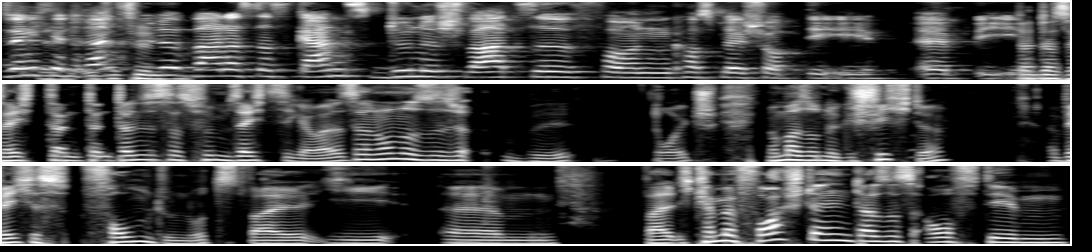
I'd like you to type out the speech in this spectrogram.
wenn ich mir dran so fühle, war das das ganz dünne schwarze von cosplayshop.de. Äh, dann, das, dann, dann, dann ist das 65er, weil das ist ja noch nur so, Deutsch, nochmal so eine Geschichte, welches Foam du nutzt, weil je ähm, weil ich kann mir vorstellen, dass es auf dem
